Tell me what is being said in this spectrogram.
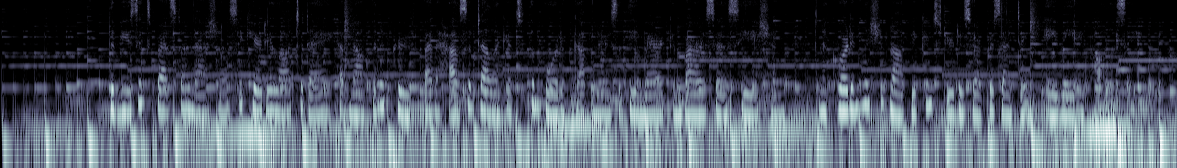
The views expressed on national security law today have not been approved by the House of Delegates or the Board of Governors of the American Bar Association and accordingly should not be construed as representing ABA policy.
